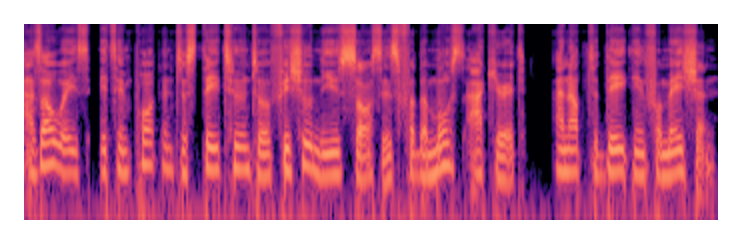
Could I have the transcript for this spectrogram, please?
As always, it's important to stay tuned to official news sources for the most accurate and up-to-date information.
